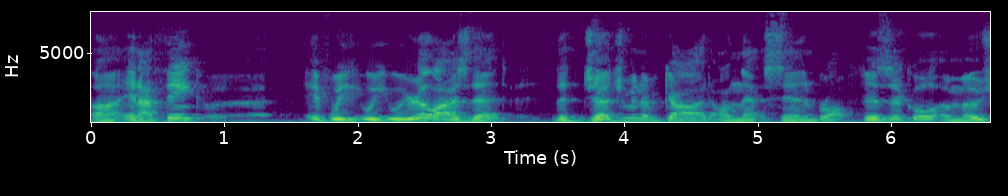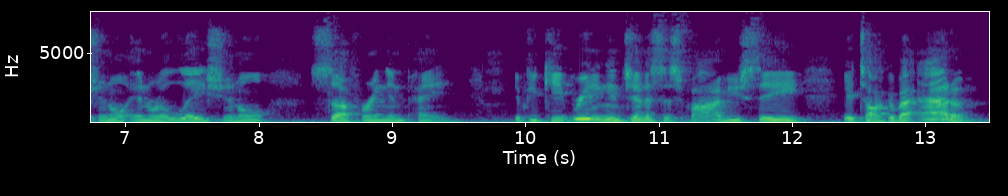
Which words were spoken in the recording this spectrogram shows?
uh, and I think uh, if we, we we realize that the judgment of God on that sin brought physical, emotional, and relational suffering and pain. If you keep reading in Genesis 5, you see it talk about Adam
